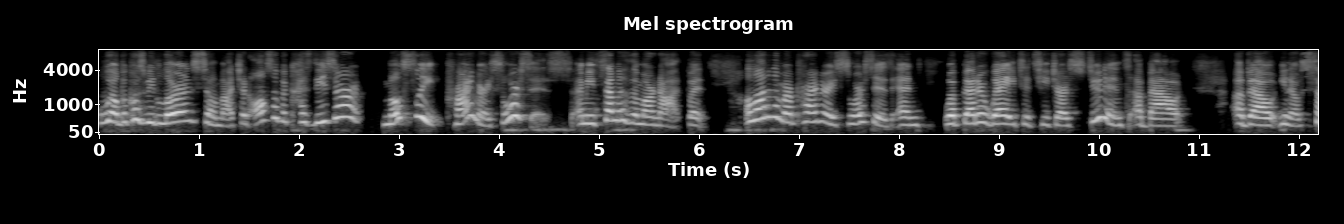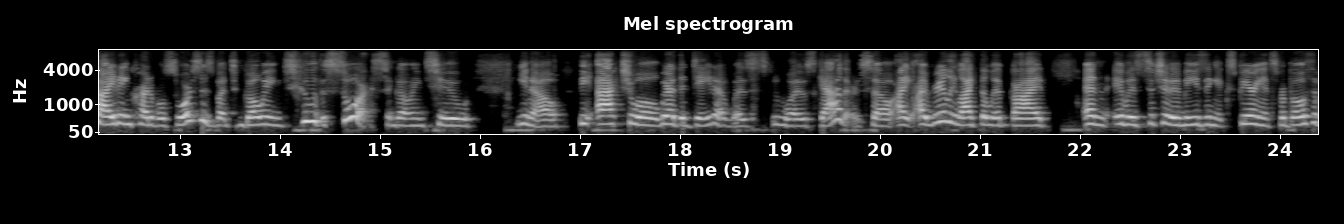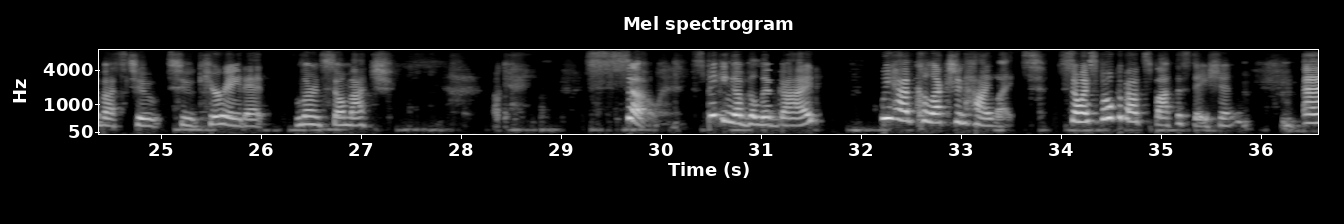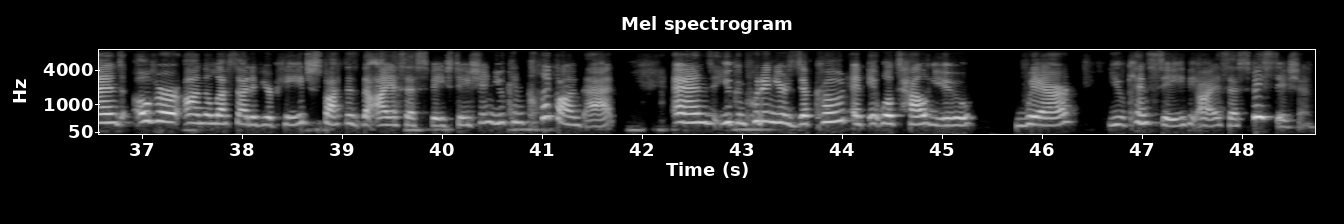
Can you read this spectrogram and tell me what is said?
well, because we learn so much and also because these are mostly primary sources. I mean, some of them are not, but a lot of them are primary sources. And what better way to teach our students about about you know citing credible sources but going to the source and going to you know the actual where the data was was gathered so i i really like the libguide and it was such an amazing experience for both of us to to curate it learn so much okay so speaking of the libguide we have collection highlights so i spoke about spot the station and over on the left side of your page, spot the, the ISS space station. You can click on that and you can put in your zip code and it will tell you where you can see the ISS space station.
